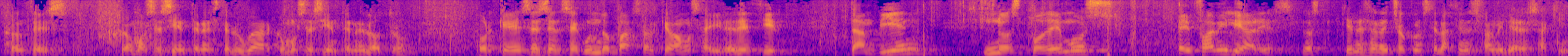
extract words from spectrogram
Entonces, cómo se siente en este lugar, cómo se siente en el otro, porque ese es el segundo paso al que vamos a ir. Es decir, también nos podemos, en familiares, los, ¿quiénes han hecho constelaciones familiares aquí?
